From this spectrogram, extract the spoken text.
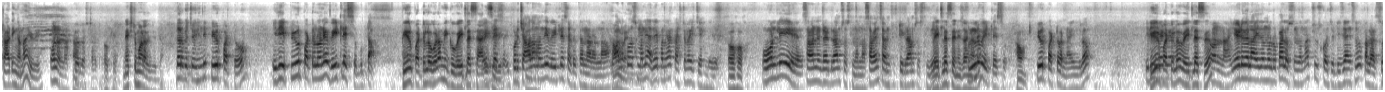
స్టార్టింగ్ అన్న ఇవి? అవునన్నా ప్యూర్లో స్టార్ట్ ఓకే నెక్స్ట్ మోడల్ చూద్దాం. ఇద్దరికి చూసింది ప్యూర్ పట్టు. ఇది ప్యూర్ పట్టులోనే వెయిట్లెస్ బుట్ట. ప్యూర్ పట్టులో కూడా మీకు వెయిట్లెస్ శారీస్ ఇవి. వెయిట్లెస్ ఇప్పుడు చాలా మంది వెయిట్లెస్ అడుగుతున్నారన్న. వాళ్ళ కోసమని అదే పనిగా కస్టమైజ్ ఇది ఓహో. ఓన్లీ సెవెన్ హండ్రెడ్ గ్రామ్స్ వస్తుందన్న. సెవెన్ సెవెన్ ఫిఫ్టీ గ్రామ్స్ వస్తుంది. వెయిట్లెస్ నిజంగా ఫుల్ వెయిట్లెస్ అవును. ప్యూర్ పట్టు అన్న ఇందులో. ఇది ప్యూర్ పట్టులో వెయిట్లెస్ అన్న ఏడు వేల ఐదు వందల రూపాయలు వస్తుందన్న. చూసుకోవచ్చు డిజైన్స్ కలర్స్.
